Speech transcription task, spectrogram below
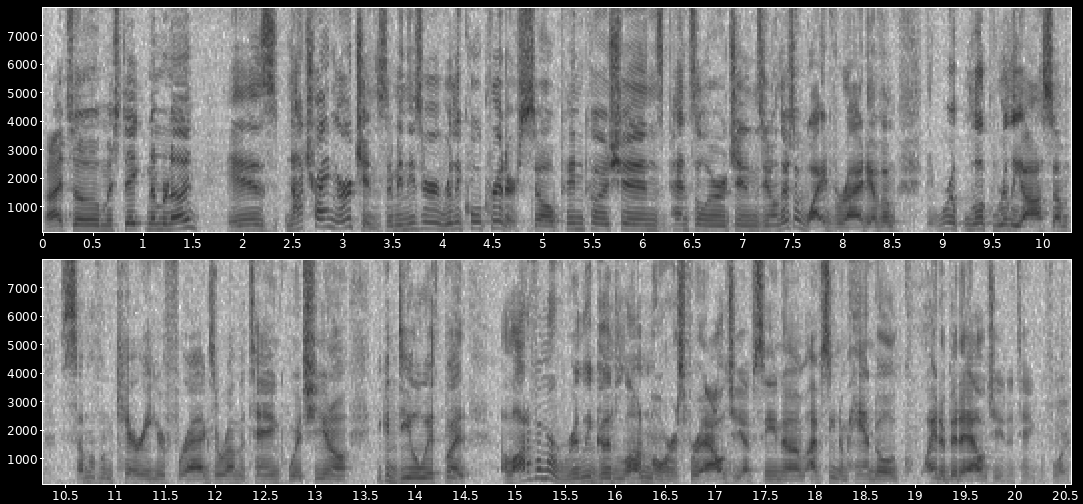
All right, so mistake number nine. Is not trying urchins. I mean, these are really cool critters. So pin cushions, pencil urchins, you know, there's a wide variety of them. They look really awesome. Some of them carry your frags around the tank, which, you know, you can deal with, but a lot of them are really good lawnmowers for algae. I've seen um, I've seen them handle quite a bit of algae in a tank before.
